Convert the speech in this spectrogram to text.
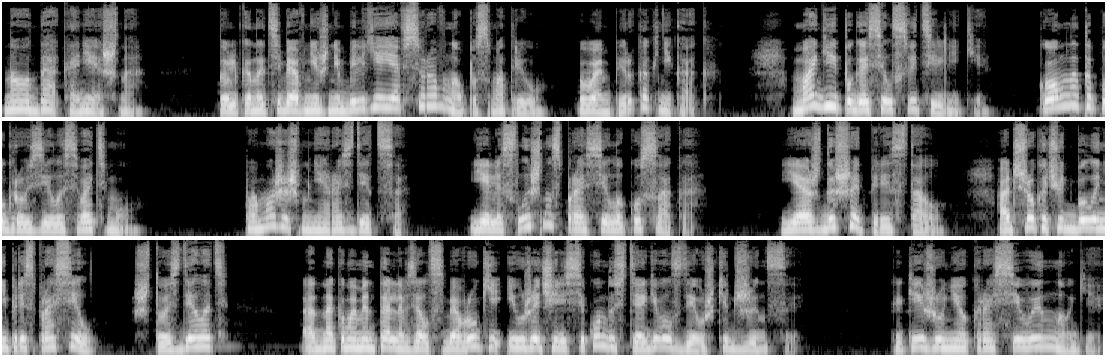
Ну да, конечно. Только на тебя в нижнем белье я все равно посмотрю. Вампир как-никак. Магией погасил светильники. Комната погрузилась во тьму. «Поможешь мне раздеться?» — еле слышно спросила Кусака. Я аж дышать перестал. От шока чуть было не переспросил. Что сделать? Однако моментально взял себя в руки и уже через секунду стягивал с девушки джинсы. Какие же у нее красивые ноги.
